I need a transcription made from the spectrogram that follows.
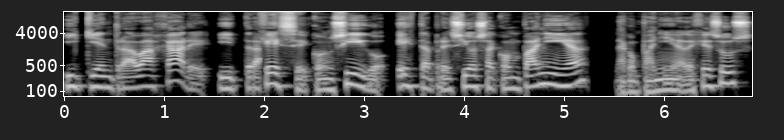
y quien trabajare y trajese consigo esta preciosa compañía, la compañía de Jesús,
